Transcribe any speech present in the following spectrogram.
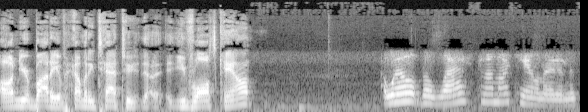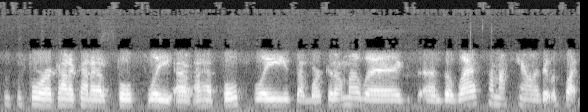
on your body of how many tattoos uh, you've lost count. Well, the last time I counted, and this was before I got I got a full sleeve. I I have full sleeves. I'm working on my legs. Um, the last time I counted, it was like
